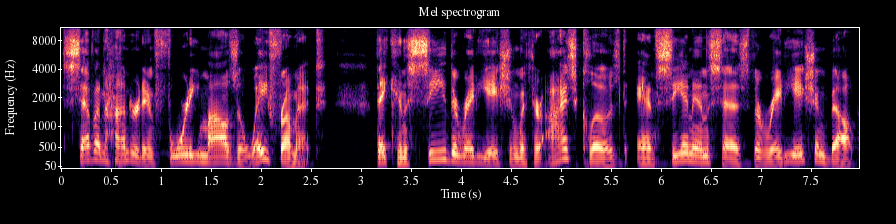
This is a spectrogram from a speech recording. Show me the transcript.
740 miles away from it, they can see the radiation with their eyes closed, and CNN says the radiation belt,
